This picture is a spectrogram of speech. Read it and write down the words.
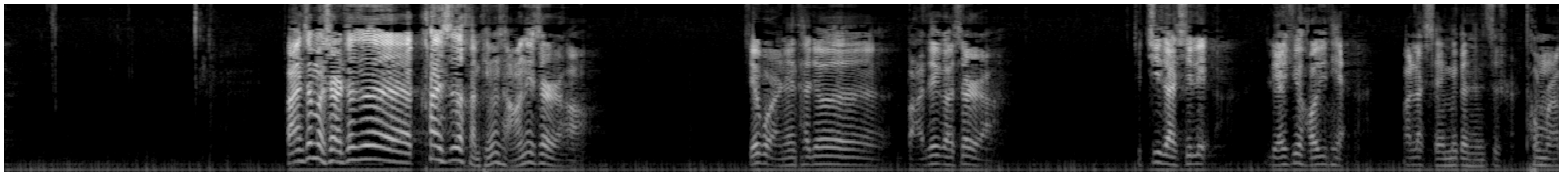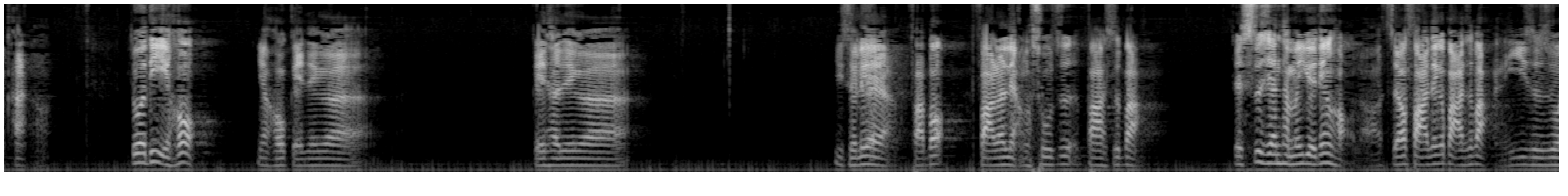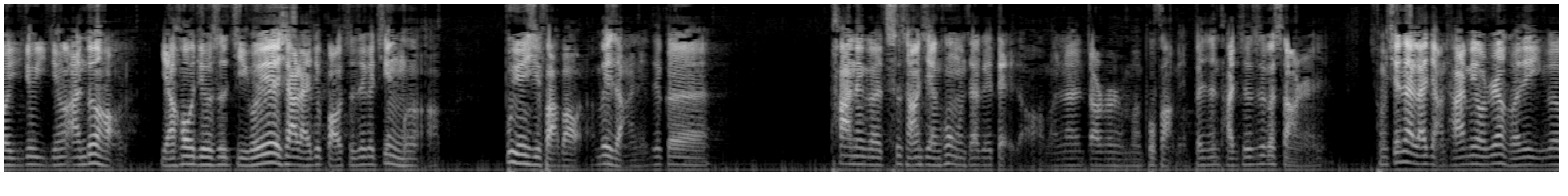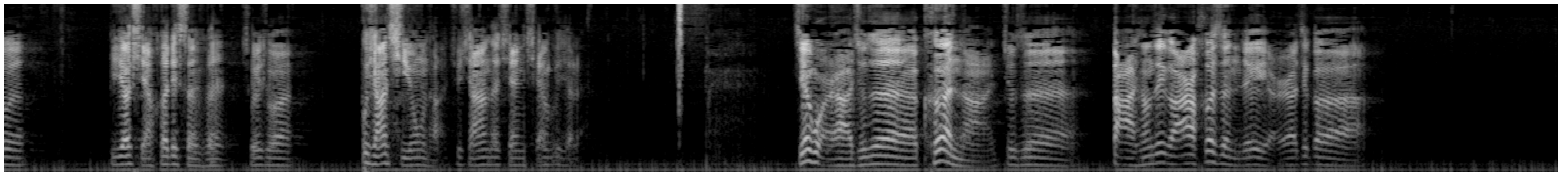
发现这么事儿，这是看似很平常的事儿啊。结果呢，他就把这个事儿啊就记在心里。连续好几天，完了谁也没跟上吱声，偷摸看啊。落地以后，然后给这个给他这个以色列呀发报，发了两个数字八十八。这事先他们约定好了啊，只要发这个八十八呢，意思是说就已经安顿好了。然后就是几个月下来就保持这个静默啊，不允许发报了。为啥呢？这个。怕那个磁场监控再给逮着，完了到时候什么不方便。本身他就是个商人，从现在来讲他还没有任何的一个比较显赫的身份，所以说不想启用他，就想让他先潜伏下来。结果啊，就是科恩呐，就是打上这个阿尔赫森这个人啊，这个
